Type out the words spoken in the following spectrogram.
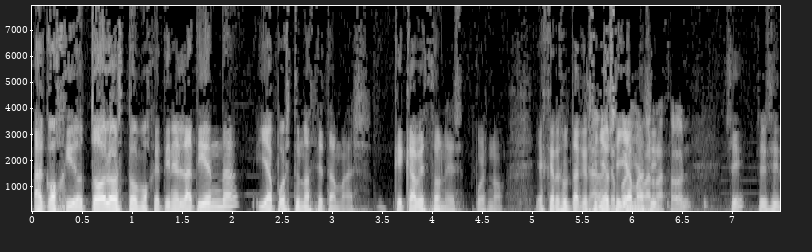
ha cogido todos los tomos que tiene en la tienda y ha puesto una Z más. ¿Qué cabezones? Pues no. Es que resulta que el Claro, señor se llama así. razón, Sí, sí, sí.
